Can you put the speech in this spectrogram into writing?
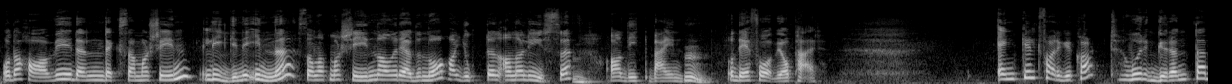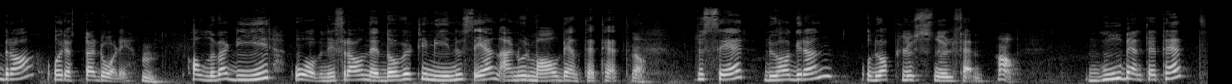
Og da har vi den Dexa-maskinen liggende inne, sånn at maskinen allerede nå har gjort en analyse av ditt bein. Og det får vi opp her. Enkelt fargekart hvor grønt er bra og rødt er dårlig. Alle verdier ovenifra og nedover til minus 1 er normal bentetthet. Ja. Du ser du har grønn, og du har pluss 0,5. Ja. God bentetthet,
